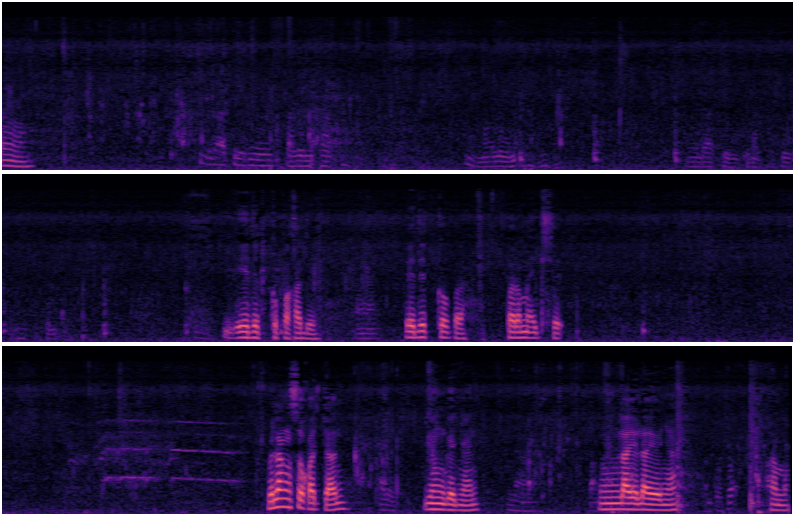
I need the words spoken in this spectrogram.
Oh. I-edit ko pa ka doon. Edit ko pa. Para maiksi. Walang sukat yan? Yung ganyan? Yung layo-layo niya? Tama.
